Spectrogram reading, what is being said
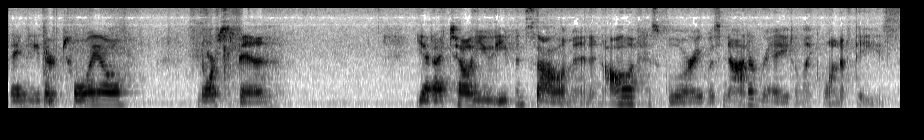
They neither toil nor spin. Yet I tell you, even Solomon in all of his glory was not arrayed like one of these.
